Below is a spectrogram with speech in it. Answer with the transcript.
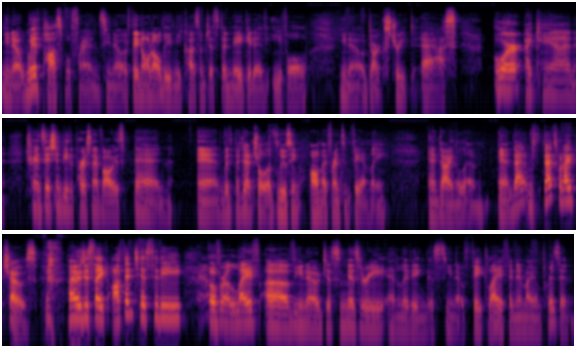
you know, with possible friends, you know, if they don't all leave me because I'm just a negative, evil, you know, dark streaked ass. Or I can transition, be the person I've always been, and with the potential of losing all my friends and family and dying alone. And that was that's what I chose. I was just like authenticity over a life of, you know, just misery and living this, you know, fake life and in my own prison.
